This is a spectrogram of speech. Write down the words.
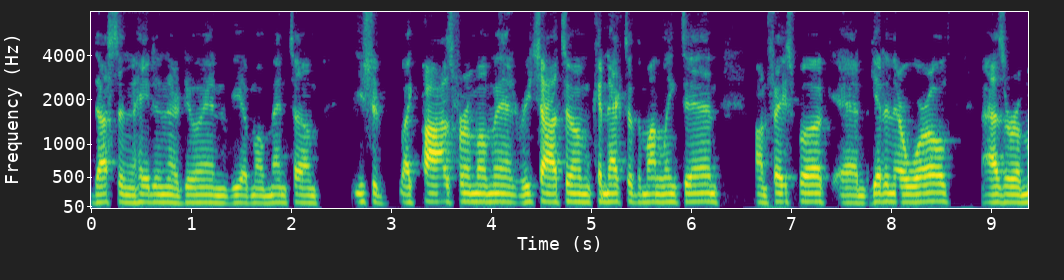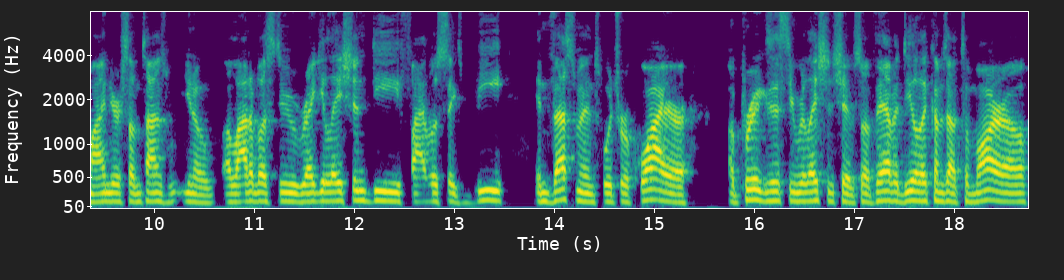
dustin and hayden are doing via momentum you should like pause for a moment reach out to them connect with them on linkedin on facebook and get in their world. As a reminder sometimes you know a lot of us do regulation d 506b investments which require a pre-existing relationship. So if they have a deal that comes out tomorrow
